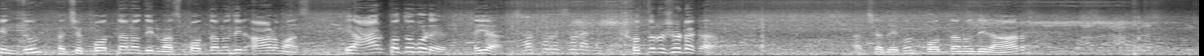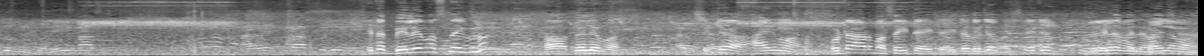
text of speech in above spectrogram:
কিন্তু হচ্ছে পদ্মা নদীর মাছ পদ্মা নদীর আর মাছ। এই আর কত করে ভাইয়া? সতেরোশো টাকা। সতেরোশো টাকা? আচ্ছা দেখুন পদ্মা নদীর আর এটা বেলে মাছ না এগুলো? হ্যাঁ বেলে মাছ। এটা আইন মাছ। ওটা আর মাছ এইটা এটা এটা বেলে মাছ। এটা এটা বেলে মাছ, হ্যাঁ।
